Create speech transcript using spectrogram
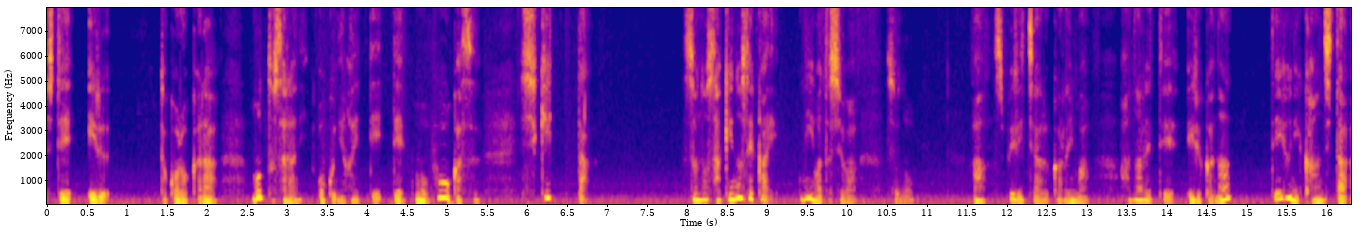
しているところからもっとさらに奥に入っていってもうフォーカスしきった。その先の世界に私はそのあスピリチュアルから今離れているかなっていうふうに感じた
